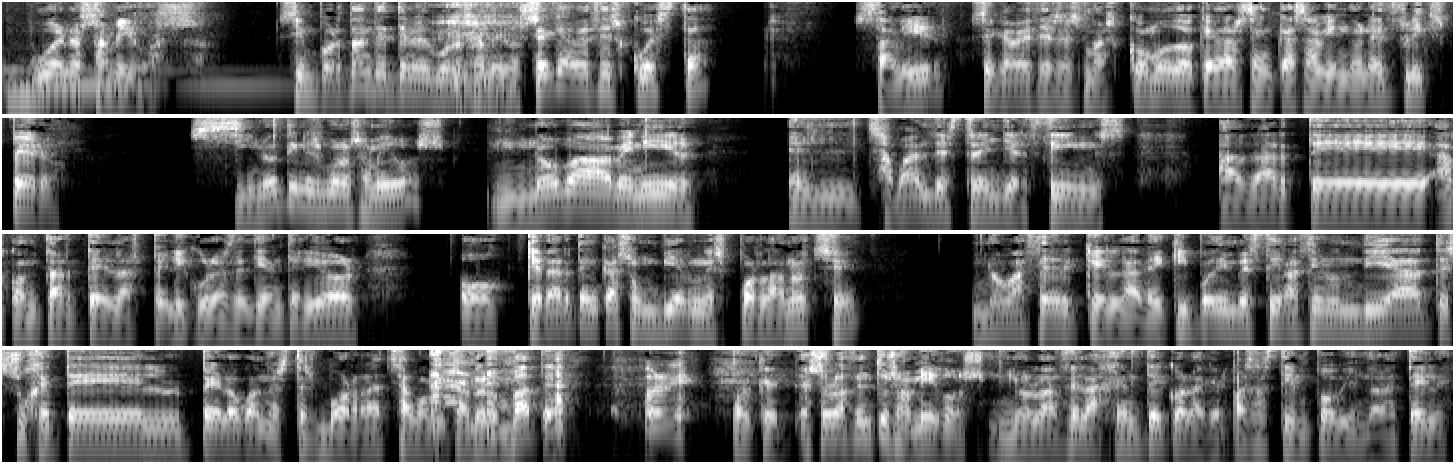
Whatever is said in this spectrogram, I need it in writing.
buenos amigos. Es importante tener buenos amigos. Sé que a veces cuesta salir, sé que a veces es más cómodo quedarse en casa viendo Netflix, pero si no tienes buenos amigos, no va a venir el chaval de Stranger Things a darte, a contarte las películas del día anterior, o quedarte en casa un viernes por la noche, no va a hacer que la de equipo de investigación un día te sujete el pelo cuando estés borracha vomitando en un váter. ¿Por qué? Porque eso lo hacen tus amigos, no lo hace la gente con la que pasas tiempo viendo la tele.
